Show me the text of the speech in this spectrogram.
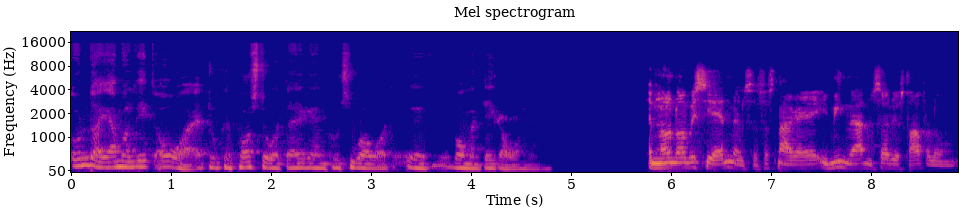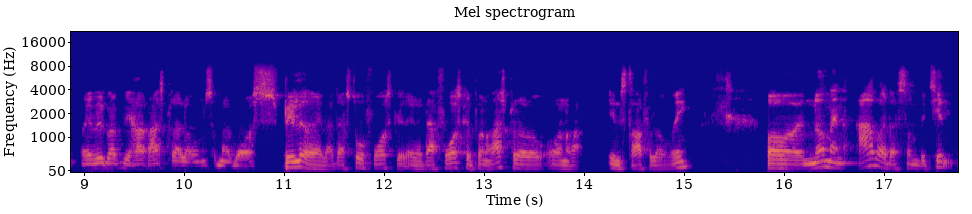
undrer jeg mig lidt over, at du kan påstå, at der ikke er en kultur over, øh, hvor man dækker over hinanden. Jamen, når, når vi siger anmeldelse, så snakker jeg, i min verden, så er det jo straffeloven. Og jeg ved godt, at vi har retsplejeloven, som er vores spillerregler. Der er stor forskel, eller der er forskel på en retsplejelov og en, en straffelov. Ikke? Og når man arbejder som betjent,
